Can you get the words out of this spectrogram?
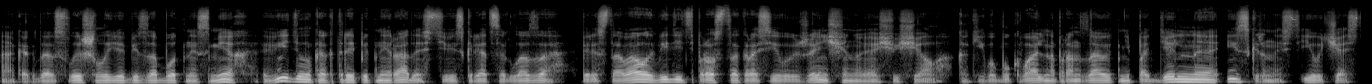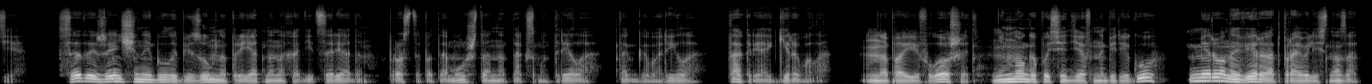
А когда слышал ее беззаботный смех, видел, как трепетной радостью искрятся глаза, переставал видеть просто красивую женщину и ощущал, как его буквально пронзают неподдельная искренность и участие. С этой женщиной было безумно приятно находиться рядом, просто потому, что она так смотрела, так говорила, так реагировала. Напоив лошадь, немного посидев на берегу, Мирон и Вера отправились назад.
